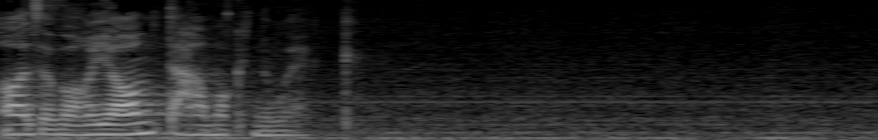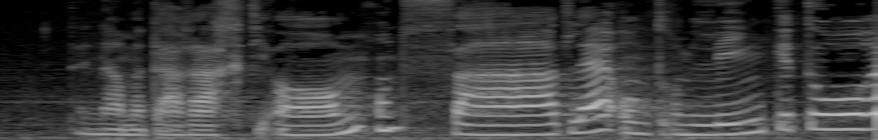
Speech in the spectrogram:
Also Varianten haben wir genug. Dann nehmen wir den rechten Arm und fädeln unter dem linken durch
